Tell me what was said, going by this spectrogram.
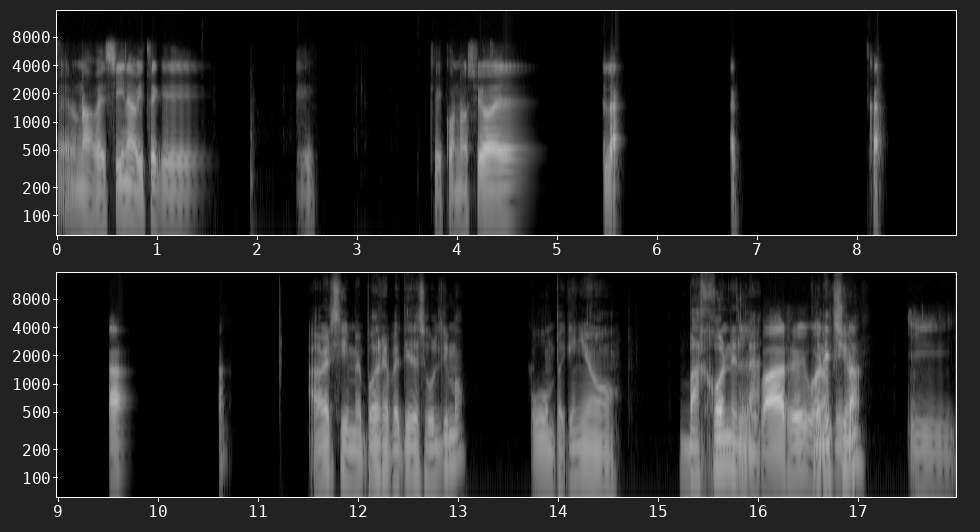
eran unas vecinas, ¿viste? Que, que, que conoció a él A ver si me puedes repetir eso último. Hubo un pequeño bajón en en el la barrio, bueno, conexión. y,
